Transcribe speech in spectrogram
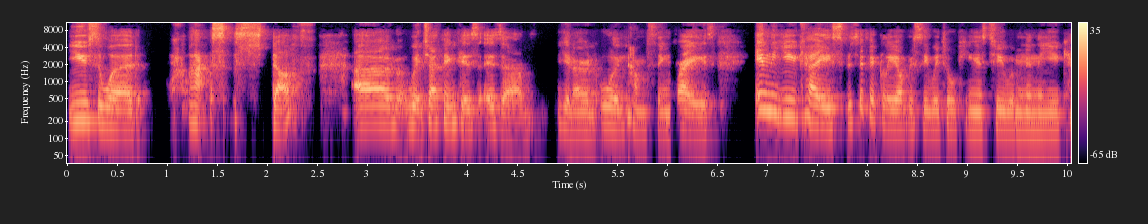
use the word tax stuff, um, which I think is, is a, you know, an all encompassing phrase. In the UK specifically, obviously, we're talking as two women in the UK.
